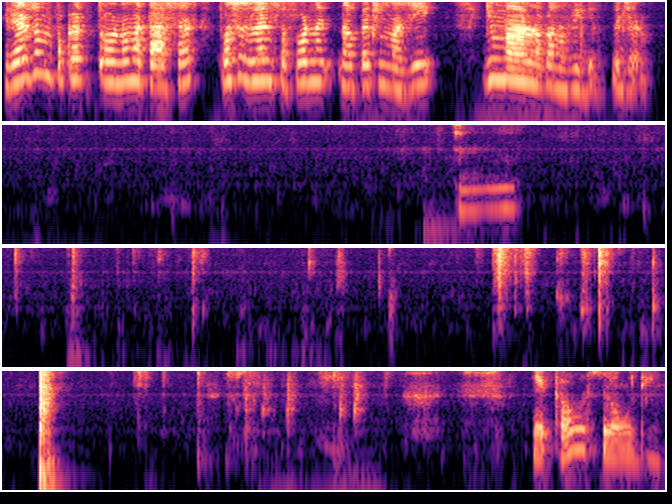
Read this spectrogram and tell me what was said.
Γράψτε μου από κάτω τα ονόματά σας, πώς σας λένε στο Fortnite να παίξουν μαζί και μάλλον να κάνω βίντεο, δεν ξέρω. Record loading.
